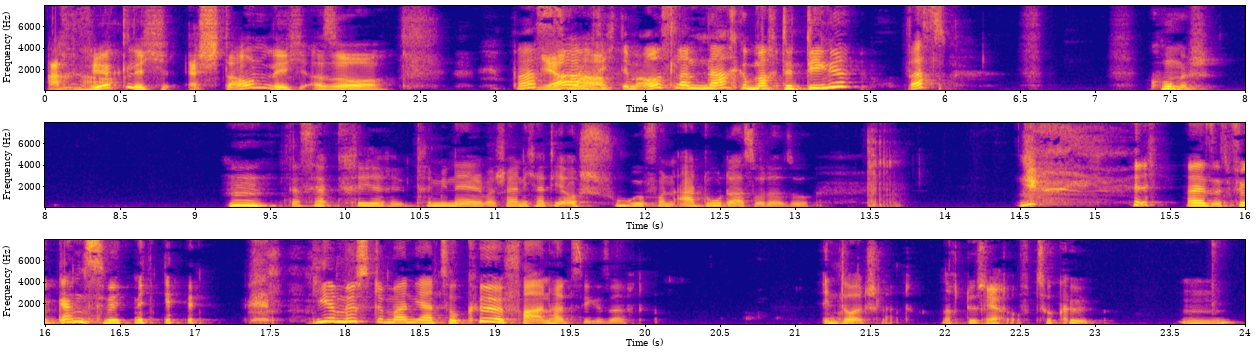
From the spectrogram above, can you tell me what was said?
Ach, ja. wirklich? Erstaunlich. Also. Was? Ja. Wirklich im Ausland nachgemachte Dinge? Was? Komisch. Hm, das ist ja kri kriminell. Wahrscheinlich hat die auch Schuhe von Adodas oder so. ich weiß es, für ganz wenig Geld. Hier müsste man ja zur Kö fahren, hat sie gesagt. In Deutschland. Nach Düsseldorf, ja. zur Kö. Mhm.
